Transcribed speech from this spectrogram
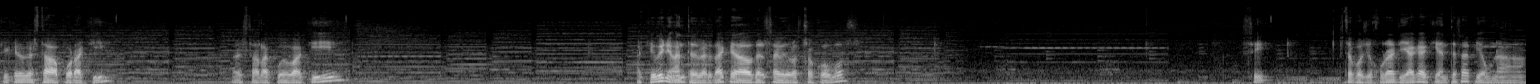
Que creo que estaba por aquí. Ahora está la cueva aquí. Aquí he venido antes, ¿verdad? Que dado del sabio de los chocobos. Sí. Esto pues yo juraría que aquí antes había una...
